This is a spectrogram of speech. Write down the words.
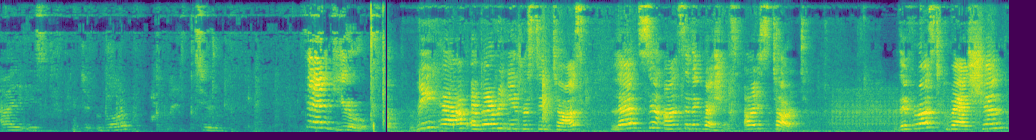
I is to work too. Thank you. We have a very interesting task. Let's answer the questions. I start. The first question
